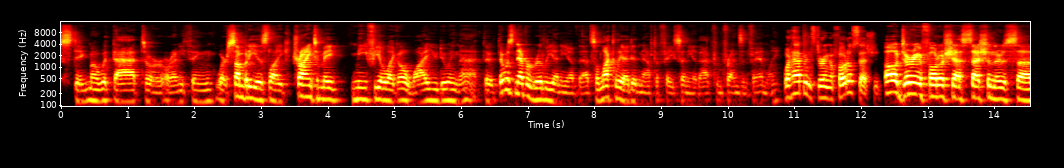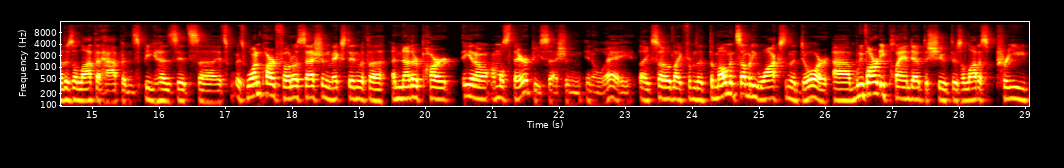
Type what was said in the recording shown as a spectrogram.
stigma with that or or anything where somebody is like trying to make me feel like, oh, why are you doing that? There, there was never really any of that. So luckily, I didn't have to face any of that from friends and family. What happens during a photo session? Oh, during a photo sh- session, there's uh, there's a lot that happens because it's uh, it's it's one part photo session mixed in with a another part, you know, almost therapy session in a way. Like so, like from the the moment somebody walks in the door, um, we've already planned out the shoot. There's a lot of pre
